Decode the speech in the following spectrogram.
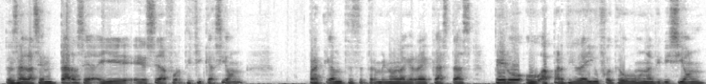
Entonces, al asentarse ahí esa fortificación, prácticamente se terminó la guerra de castas, pero a partir de ahí fue que hubo una división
